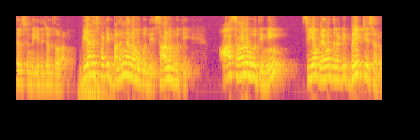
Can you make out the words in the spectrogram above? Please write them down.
తెలిసింది ఈ రిజల్ట్ ద్వారా. బీఆర్ఎస్ పార్టీ బలంగా నమ్ముకుంది సానుభూతి. ఆ సానుభూతిని సీఎం రేవంత్ రెడ్డి బ్రేక్ చేశారు.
